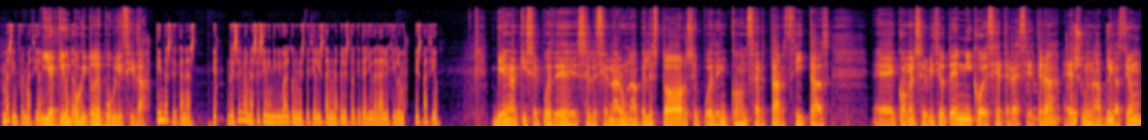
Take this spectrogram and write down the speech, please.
Más información. Y aquí un poquito de publicidad. Tiendas cercanas. Eh, reserva una sesión individual con un especialista en un Apple Store que te ayudará a elegirlo. Espacio. Bien, aquí se puede seleccionar un Apple Store, se pueden concertar citas eh, con el servicio técnico, etcétera, etcétera. Es una aplicación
